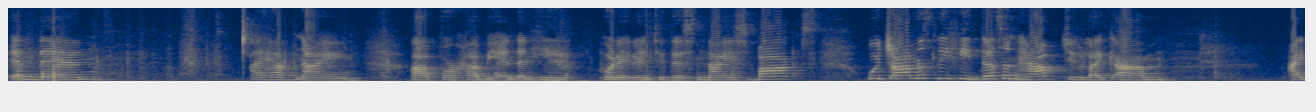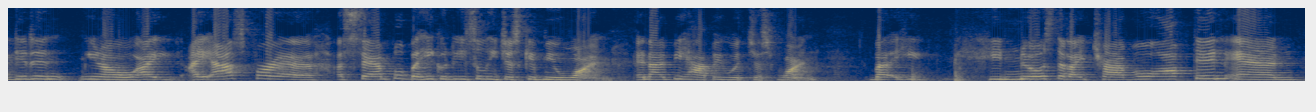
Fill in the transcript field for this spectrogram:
and then I have nine uh, for hubby and then he put it into this nice box which honestly he doesn't have to like um I didn't you know I I asked for a, a sample but he could easily just give me one and I'd be happy with just one but he he knows that I travel often and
